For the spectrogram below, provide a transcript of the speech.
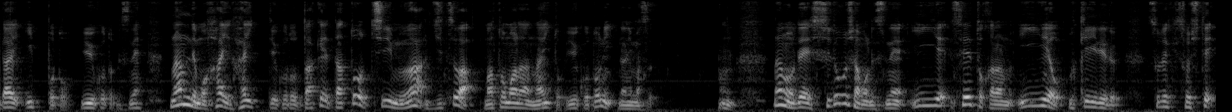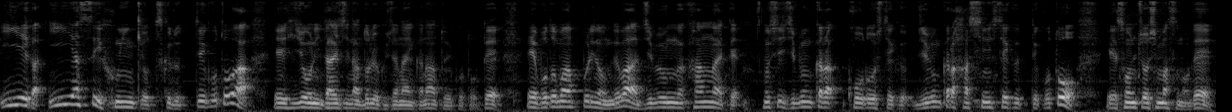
第一歩ということですね。何でもはいはいっていうことだけだと、チームは実はまとまらないということになります。うん、なので、指導者もですね、いいえ、生徒からのいいえを受け入れる。それ、そしていいえが言いやすい雰囲気を作るっていうことは、えー、非常に大事な努力じゃないかなということで、えー、ボトムアップ理論では自分が考えて、そして自分から行動していく、自分から発信していくってことを、えー、尊重しますので、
